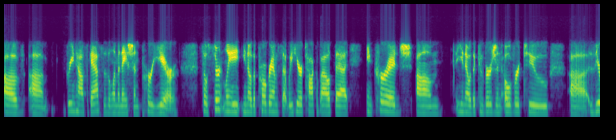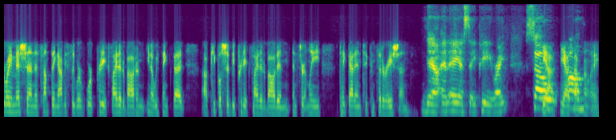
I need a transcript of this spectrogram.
of um, greenhouse gases elimination per year. So certainly, you know, the programs that we hear talk about that encourage, um, you know, the conversion over to uh, zero emission is something obviously we're, we're pretty excited about. And, you know, we think that uh, people should be pretty excited about and, and certainly take that into consideration. Yeah, and ASAP, right? So yeah, yeah, um, definitely.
